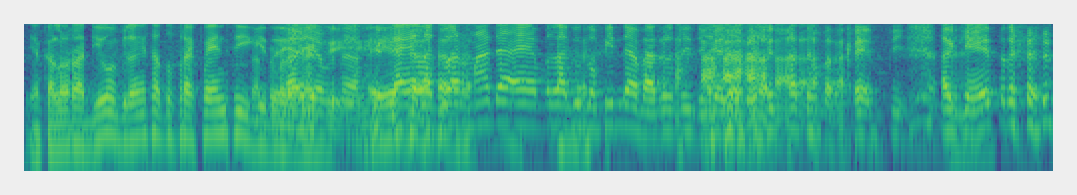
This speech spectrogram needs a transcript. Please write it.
ya kalau radio bilangnya satu frekuensi Satu gitu Oh, ya. iya Frekuensi. benar. Iya. Kayak lagu Armada, eh lagu Govinda baru tuh juga jadi satu frekuensi. Oke, terus.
